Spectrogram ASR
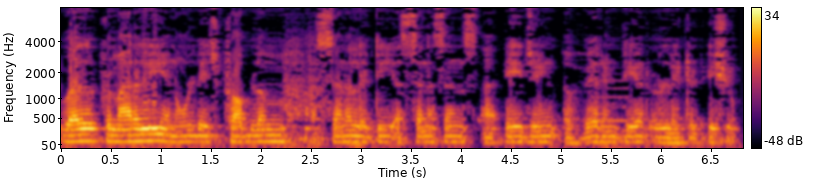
Well, primarily an old age problem, a senility, a senescence, a aging, a wear and tear related issue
